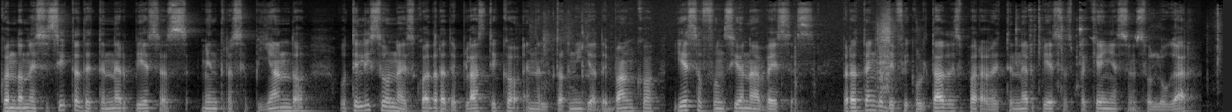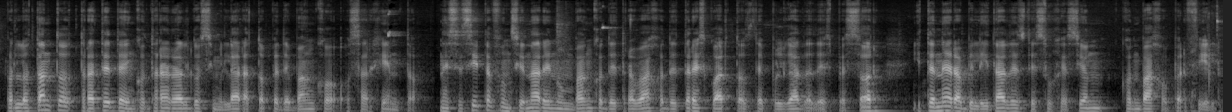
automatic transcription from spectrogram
Cuando necesito detener piezas mientras cepillando, utilizo una escuadra de plástico en el tornillo de banco y eso funciona a veces, pero tengo dificultades para retener piezas pequeñas en su lugar. Por lo tanto, traté de encontrar algo similar a tope de banco o sargento. Necesita funcionar en un banco de trabajo de 3 cuartos de pulgada de espesor y tener habilidades de sujeción con bajo perfil.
